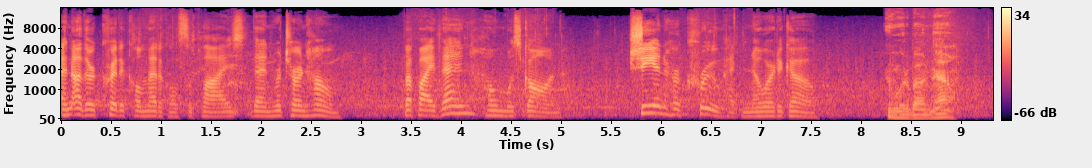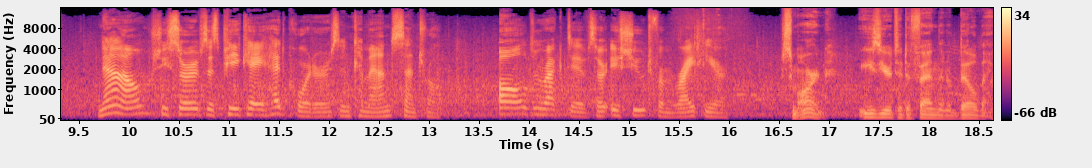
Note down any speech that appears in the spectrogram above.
and other critical medical supplies, then return home. But by then, home was gone. She and her crew had nowhere to go. And what about now? Now, she serves as PK headquarters in Command Central. All directives are issued from right here. Smart. Easier to defend than a building.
